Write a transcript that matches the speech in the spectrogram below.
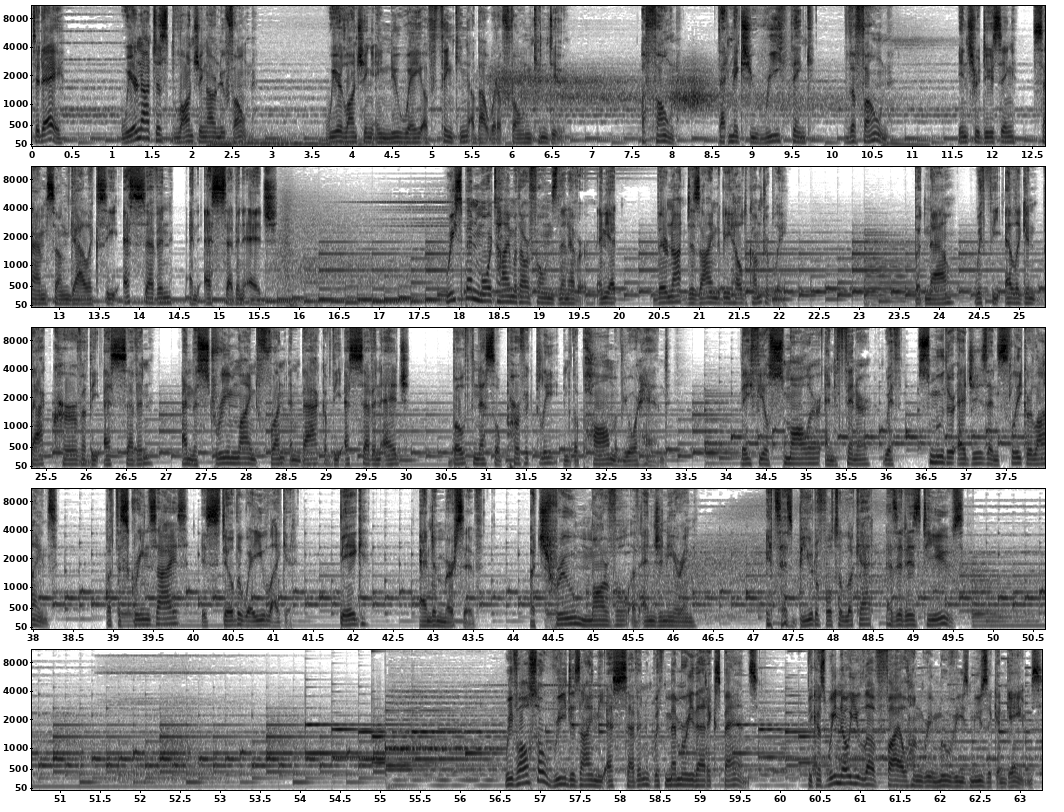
Today, we're not just launching our new phone. We're launching a new way of thinking about what a phone can do. A phone that makes you rethink the phone. Introducing Samsung Galaxy S7 and S7 Edge. We spend more time with our phones than ever, and yet they're not designed to be held comfortably. But now, with the elegant back curve of the S7 and the streamlined front and back of the S7 Edge, both nestle perfectly into the palm of your hand. They feel smaller and thinner with smoother edges and sleeker lines, but the screen size is still the way you like it big and immersive. A true marvel of engineering. It's as beautiful to look at as it is to use. We've also redesigned the S7 with memory that expands, because we know you love file-hungry movies, music, and games.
